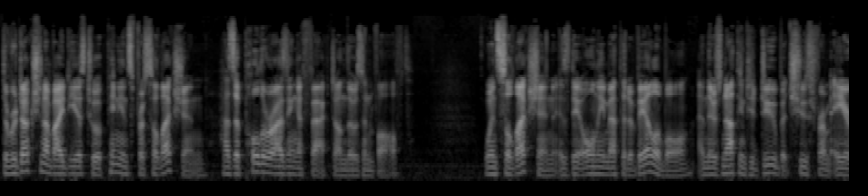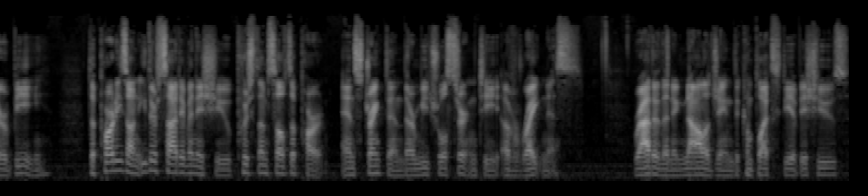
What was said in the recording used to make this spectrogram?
The reduction of ideas to opinions for selection has a polarizing effect on those involved. When selection is the only method available and there's nothing to do but choose from A or B, the parties on either side of an issue push themselves apart and strengthen their mutual certainty of rightness, rather than acknowledging the complexity of issues,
